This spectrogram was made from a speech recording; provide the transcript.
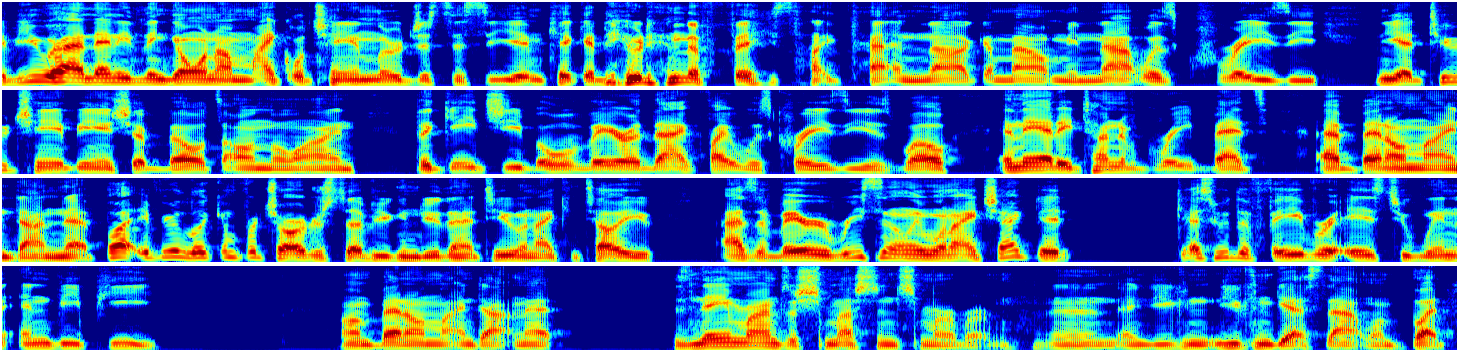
if you had anything going on Michael Chandler just to see him kick a dude in the face like that and knock him out, I mean, that was crazy. He had two championship belts on the line. The Gaethje Oliveira, that fight was crazy as well. And they had a ton of great bets at betonline.net. But if you're looking for Charger stuff, you can do that too. And I can tell you, as of very recently when I checked it, guess who the favorite is to win MVP on betonline.net? His name rhymes with Schmush and Schmerber, and and you can you can guess that one. But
